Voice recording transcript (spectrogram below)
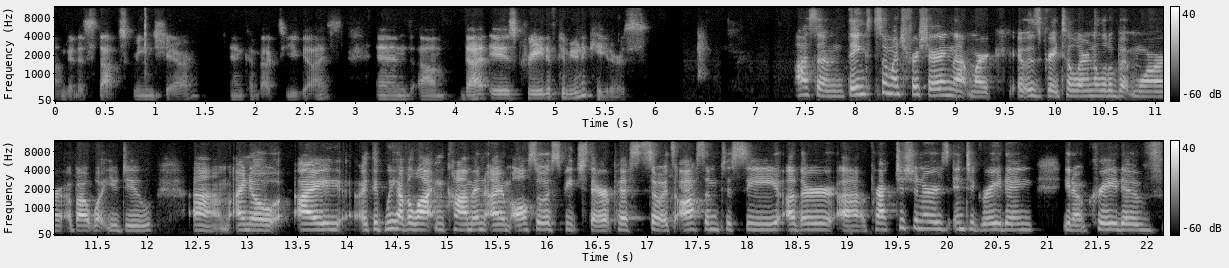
I'm going to stop screen share and come back to you guys. And um, that is Creative Communicators. Awesome. Thanks so much for sharing that, Mark. It was great to learn a little bit more about what you do. Um, I know I, I think we have a lot in common. I am also a speech therapist, so it's awesome to see other uh, practitioners integrating, you know, creative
